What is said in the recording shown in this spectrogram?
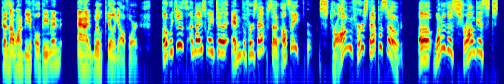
because I want to be a full demon, and I will kill y'all for it." Uh, which is a nice way to end the first episode. I'll say strong first episode. Uh, one of the strongest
